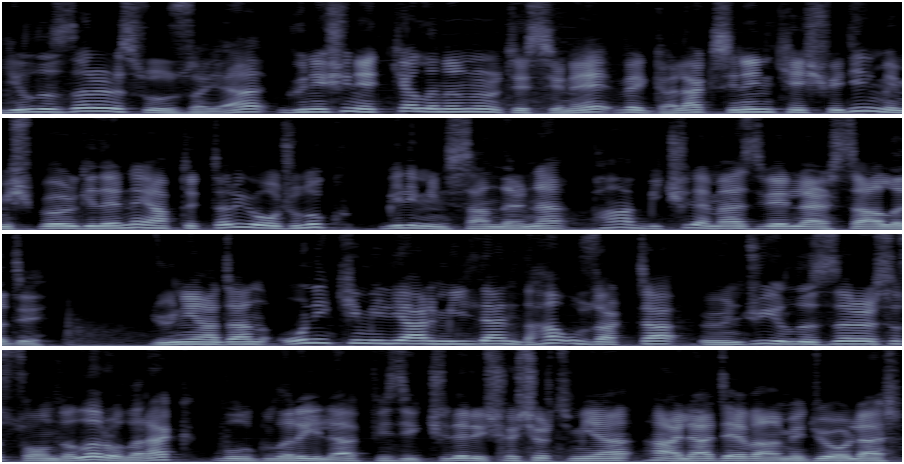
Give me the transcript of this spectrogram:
Yıldızlar arası uzaya, güneşin etki alanının ötesine ve galaksinin keşfedilmemiş bölgelerine yaptıkları yolculuk bilim insanlarına paha biçilemez veriler sağladı. Dünyadan 12 milyar milden daha uzakta öncü yıldızlar arası sondalar olarak bulgularıyla fizikçileri şaşırtmaya hala devam ediyorlar.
